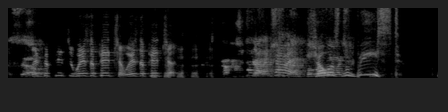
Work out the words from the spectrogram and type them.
so Where's the picture? Where's the picture? Where's the picture? she's got, she's got a bullet show us the beast.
